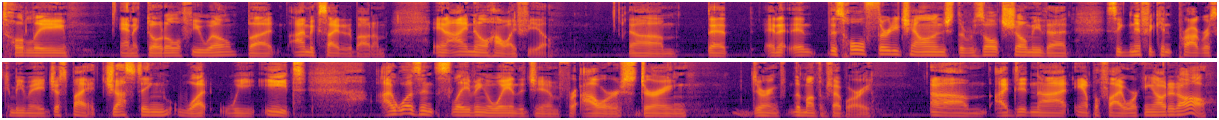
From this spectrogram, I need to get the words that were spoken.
totally anecdotal, if you will, but I'm excited about them, and I know how I feel. Um, that and, and this whole 30 challenge, the results show me that significant progress can be made just by adjusting what we eat. I wasn't slaving away in the gym for hours during during the month of February. Um, I did not amplify working out at all.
